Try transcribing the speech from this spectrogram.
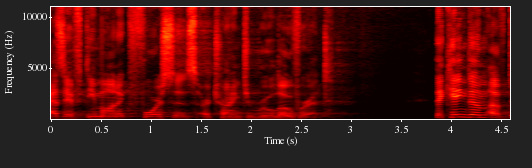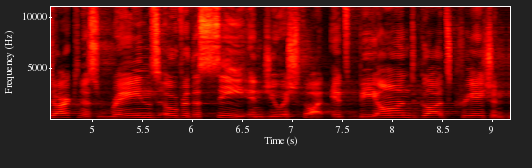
as if demonic forces are trying to rule over it. The kingdom of darkness reigns over the sea in Jewish thought. It's beyond God's creation,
